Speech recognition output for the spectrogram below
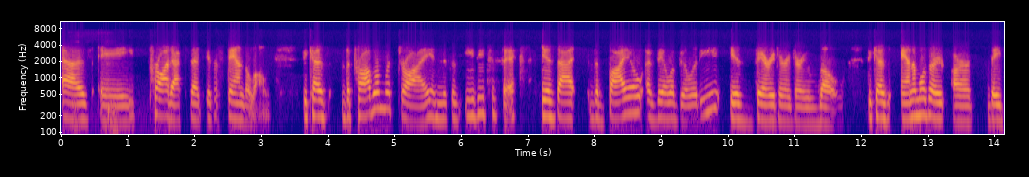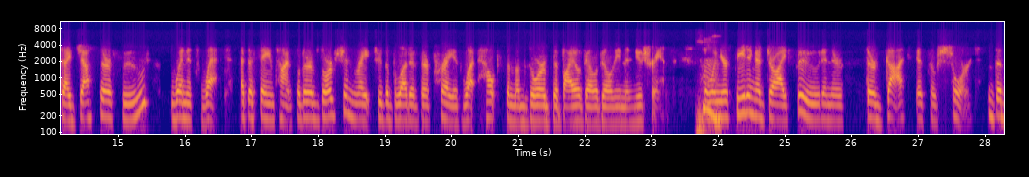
as a product that is a standalone. Because the problem with dry, and this is easy to fix, is that the bioavailability is very, very, very low. Because animals are, are they digest their food when it's wet at the same time. So their absorption rate through the blood of their prey is what helps them absorb the bioavailability and the nutrients. So when hmm. you're feeding a dry food and their their gut is so short, the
